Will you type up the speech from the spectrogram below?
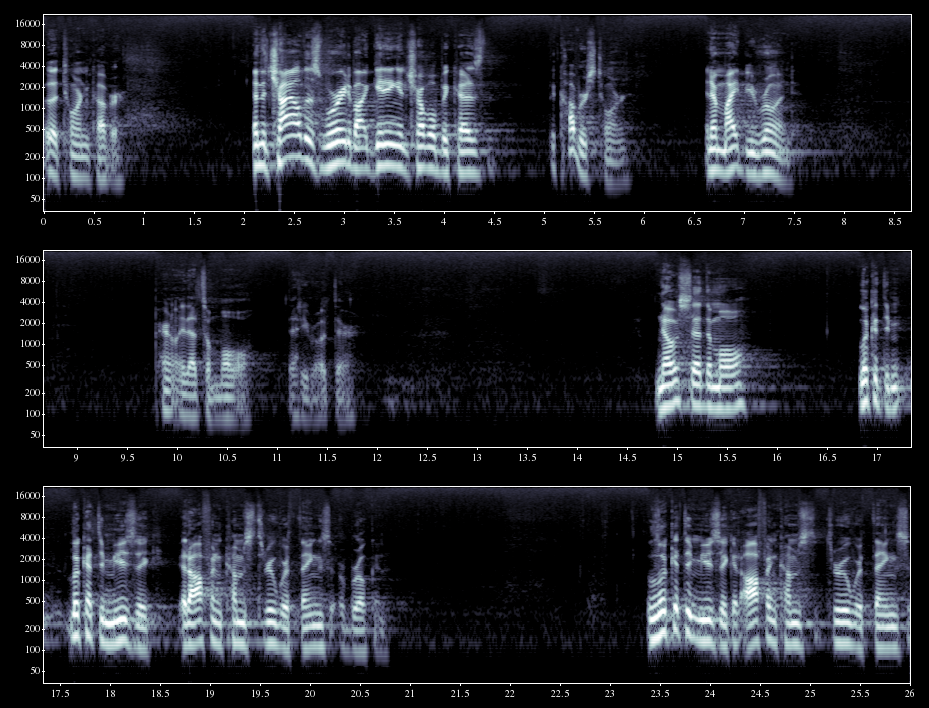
with a torn cover. And the child is worried about getting in trouble because the cover's torn and it might be ruined. Apparently, that's a mole that he wrote there. No, said the mole. Look at the, look at the music. It often comes through where things are broken. Look at the music. It often comes through where things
